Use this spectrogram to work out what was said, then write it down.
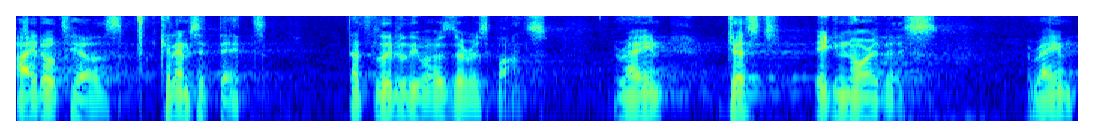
idle tales. That's literally what was their response, right? Just ignore this, right?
